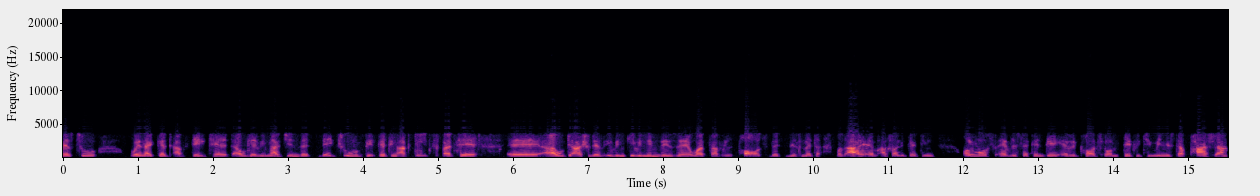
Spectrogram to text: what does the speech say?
as to when I get updated, I would have imagined that they too would be getting updates. But uh, uh, I, would, I should have even given him these uh, WhatsApp reports that this matter. But I am actually getting almost every second day a report from Deputy Minister Phaahla,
